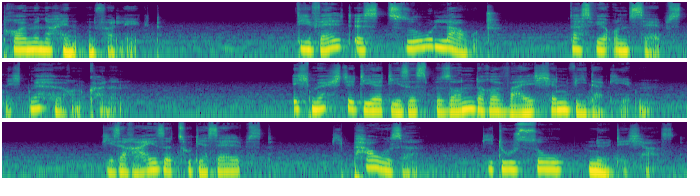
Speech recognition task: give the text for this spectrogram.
Träume nach hinten verlegt. Die Welt ist so laut, dass wir uns selbst nicht mehr hören können. Ich möchte dir dieses besondere Weilchen wiedergeben. Diese Reise zu dir selbst, die Pause, die du so nötig hast.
